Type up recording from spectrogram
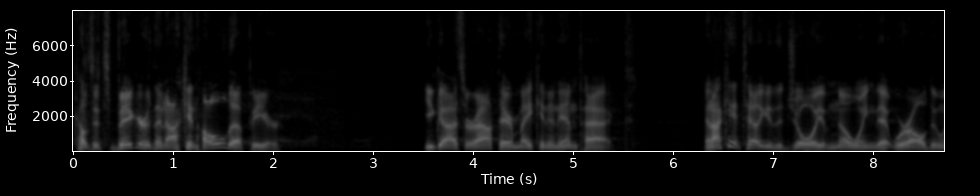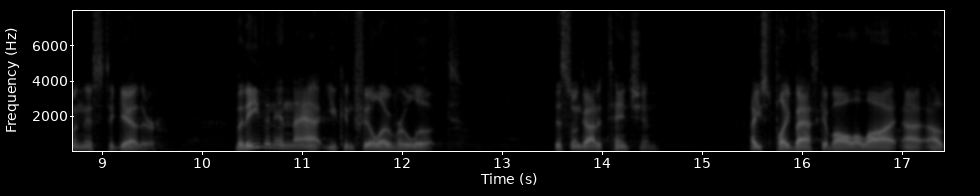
Because it's bigger than I can hold up here. You guys are out there making an impact. And I can't tell you the joy of knowing that we're all doing this together. But even in that, you can feel overlooked. This one got attention. I used to play basketball a lot. I, I,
